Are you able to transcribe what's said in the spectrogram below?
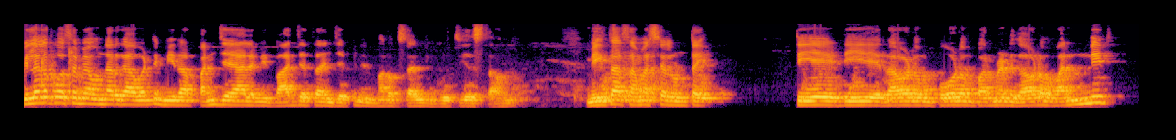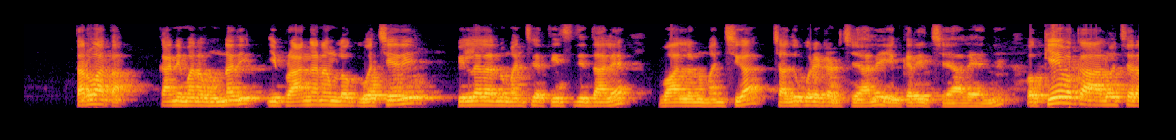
పిల్లల కోసమే ఉన్నారు కాబట్టి మీరు ఆ పని చేయాలి మీ బాధ్యత అని చెప్పి నేను మరొకసారి మీకు గుర్తు చేస్తా ఉన్నా. మిగతా సమస్యలు ఉంటాయి. టీఏ డిఏ రావడం పోవడం పర్మనెంట్ కావడం అవన్నీ తర్వాత. కానీ మనం ఉన్నది ఈ ప్రాంగణంలోకి వచ్చేది పిల్లలను మంచిగా తీర్చిదిద్దాలి వాళ్ళను మంచిగా చదువుకునేటట్టు చేయాలి ఎంకరేజ్ చేయాలి అని ఒకే ఒక ఆలోచన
